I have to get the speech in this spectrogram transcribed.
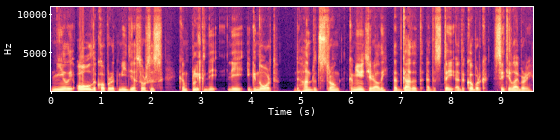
Nearly all the corporate media sources completely ignored the 100 strong community rally that gathered at the stay at the Coburg City Library.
